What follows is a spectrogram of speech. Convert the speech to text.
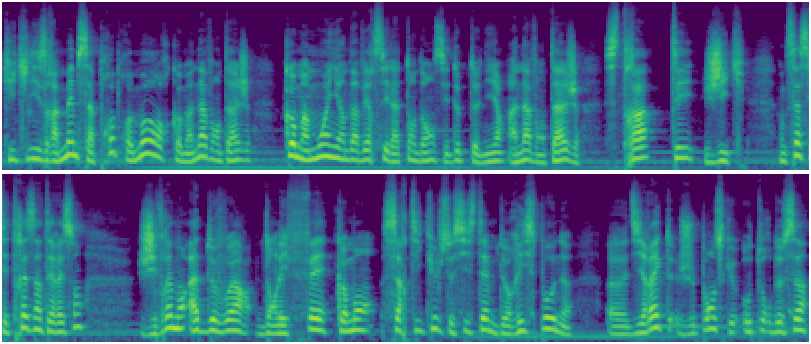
qui utilisera même sa propre mort comme un avantage, comme un moyen d'inverser la tendance et d'obtenir un avantage stratégique. Donc ça c'est très intéressant. J'ai vraiment hâte de voir dans les faits comment s'articule ce système de respawn euh, direct. Je pense qu'autour de ça,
